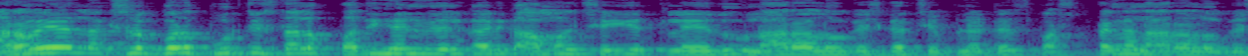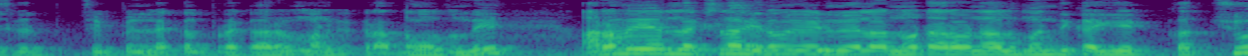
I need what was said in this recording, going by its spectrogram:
అరవై ఏడు లక్షలకు కూడా పూర్తి స్థాయిలో పదిహేను వేలు కాడికి అమలు చేయట్లేదు. నారా లోకేష్ గారు చెప్పినట్టే స్పష్టంగా నారా లోకేష్ గారు చెప్పిన లెక్కల ప్రకారం మనకు ఇక్కడ అర్థమవుతుంది. అరవై ఏడు లక్షల ఇరవై ఏడు వేల నూట అరవై నాలుగు మందికి అయ్యే ఖర్చు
